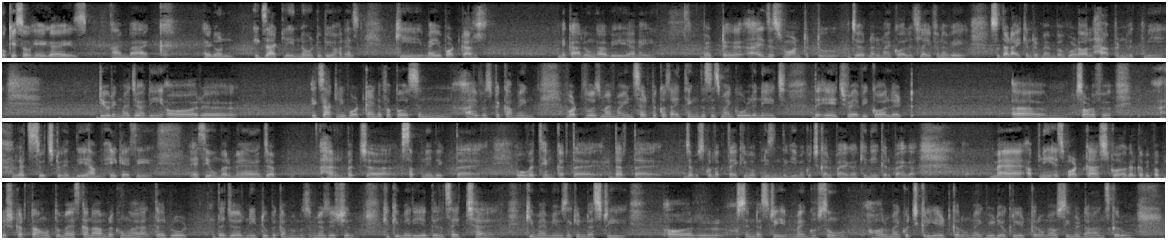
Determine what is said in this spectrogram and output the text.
Okay so hey guys I am back I don't exactly know to be honest कि मैं ये podcast निकालूँगा भी या नहीं but I just wanted to journal my college life in a way so that I can remember what all happen with me during my journey और uh, exactly what kind of a person I was becoming, what was my mindset, because I think this is my golden age, the age where we call it um, sort of a let's switch to Hindi हम एक ऐसी ऐसी उम्र में है जब हर बच्चा सपने देखता है ओवर थिंक करता है डरता है जब उसको लगता है कि वो अपनी ज़िंदगी में कुछ कर पाएगा कि नहीं कर पाएगा मैं अपनी इस पॉडकास्ट को अगर कभी पब्लिश करता हूँ तो मैं इसका नाम रखूँगा the road the journey to become a musician क्योंकि मेरी ये दिल से इच्छा है कि मैं म्यूज़िक इंडस्ट्री और उस इंडस्ट्री में घुसूँ और मैं कुछ क्रिएट करूँ, मैं एक वीडियो क्रिएट करूँ, मैं उसी में डांस करूँ।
